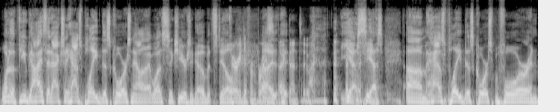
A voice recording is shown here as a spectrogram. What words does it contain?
one of the few guys that actually has played this course. Now, that was six years ago, but still. Very different Bryson uh, back then, too. yes, yes. Um, has played this course before and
